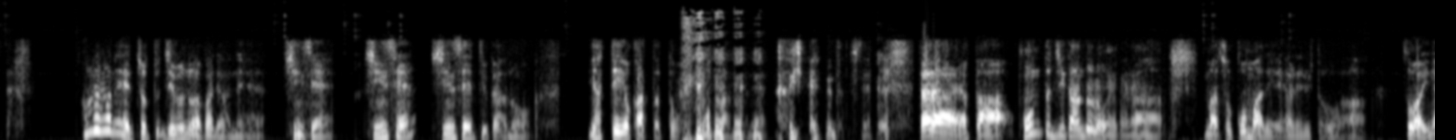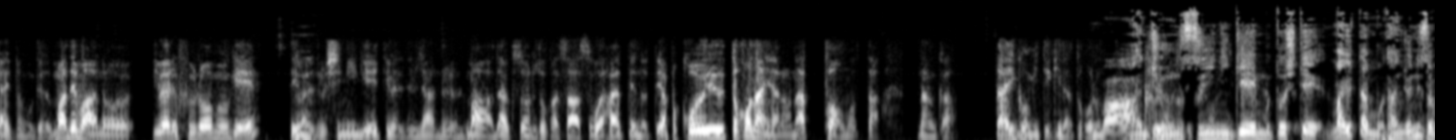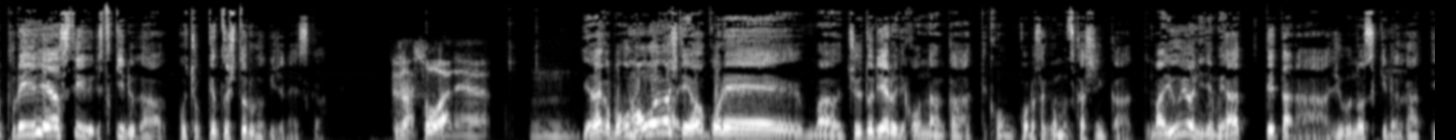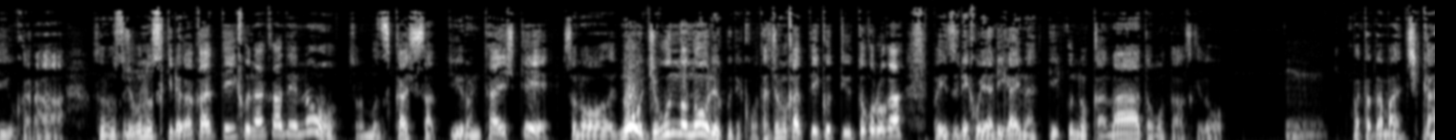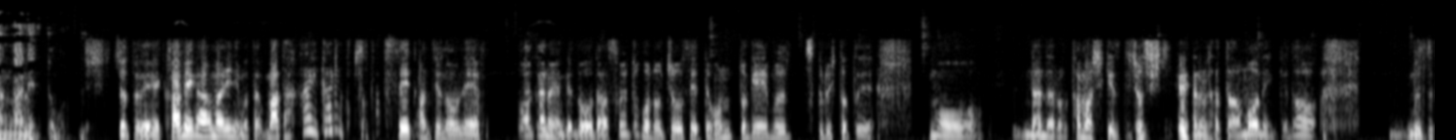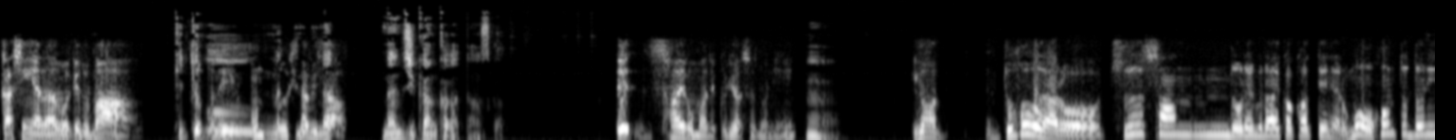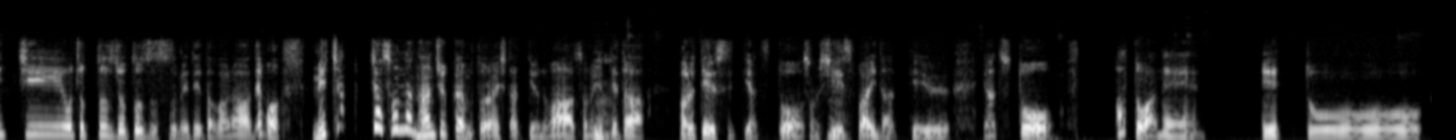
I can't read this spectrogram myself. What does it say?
それもね、ちょっと自分の中ではね、新鮮。新鮮新鮮っていうか、あの、やってよかったと思ったんだよね。ゲームとして。ただ、やっぱ、ほんと時間泥棒やから、まあそこまでやれる人はそうはいないと思うけど、まあでもあの、いわゆるフロムゲーって言われる、死にゲーって言われてるジャンル、まあダークソウルとかさ、すごい流行ってんのって、やっぱこういうとこなんやろうな、とは思った。なんか、醍醐味的なところ。まあ、純粋にゲームとして、まあ言ったらもう単純にそのプレイヤースキルがこう直結しとるわけじゃないですか。うわ、そうやね。うん。いや、なんか僕も思いましたよ。これ、まあ、チュートリアルでこんなんかって、こんこの先も難しいんかって。まあ、言うようにでもやってたら、自分のスキルが上がっていくから、その自分のスキルが上がっていく中での、その難しさっていうのに対して、その、の、自分の能力でこう立ち向かっていくっていうところが、まあ、いずれこうやりがいになっていくのかなと思ったんですけど、うん。まあ、ただまあ、時間がね、と思って。ちょっとね、壁があまりにもた、まあ高いからこそ達成感っていうのをね、わかるんやけど、だからそういうところの調整って本当ゲーム作る人って、もう、なんだろう、魂削って調整してるんやろなとは思うねんけど、難しいんやなと思うけど、まあ、結局、ちょっとね、本当久々、何時間かかったんですか？え、最後までクリアするのに？うん。いや、どうやろう、通算どれぐらいかかってんやろ、もう本当土日をちょっとずつちょっとずつ進めてたから、でも、めちゃくちゃそんな何十回もトライしたっていうのは、その言ってたバルテウスってやつと、そのシースパイダーっていうやつと、あとはね、えっと、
